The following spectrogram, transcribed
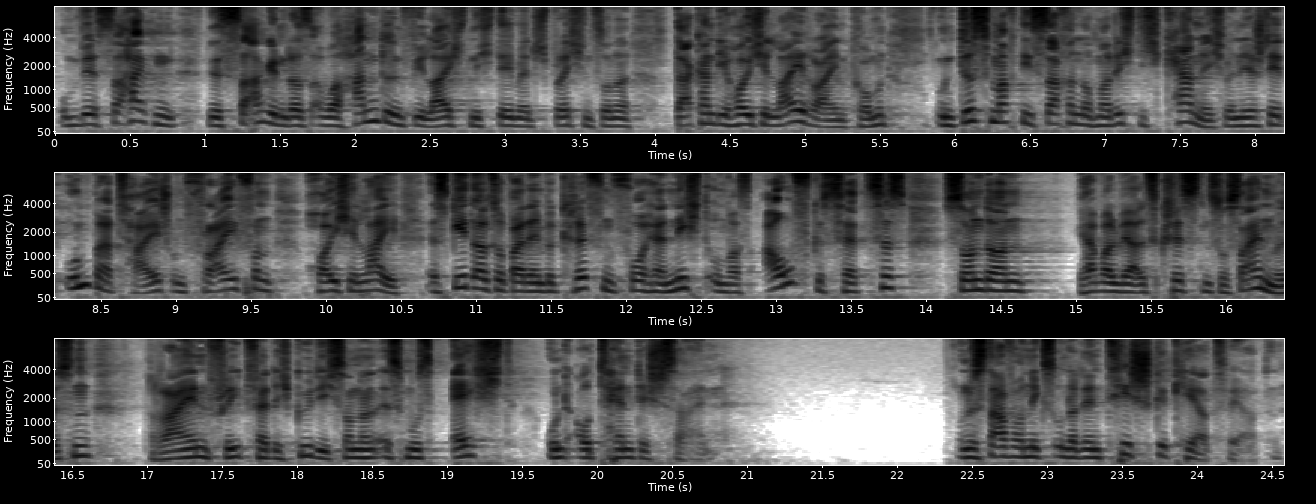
Und wir sagen, wir sagen das, aber handeln vielleicht nicht dementsprechend, sondern da kann die Heuchelei reinkommen. Und das macht die Sache nochmal richtig kernig, wenn hier steht unparteiisch und frei von Heuchelei. Es geht also bei den Begriffen vorher nicht um was Aufgesetztes, sondern, ja, weil wir als Christen so sein müssen, rein, friedfertig, gütig, sondern es muss echt und authentisch sein. Und es darf auch nichts unter den Tisch gekehrt werden.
